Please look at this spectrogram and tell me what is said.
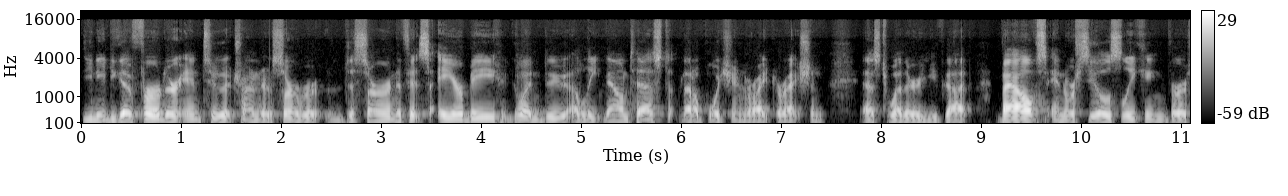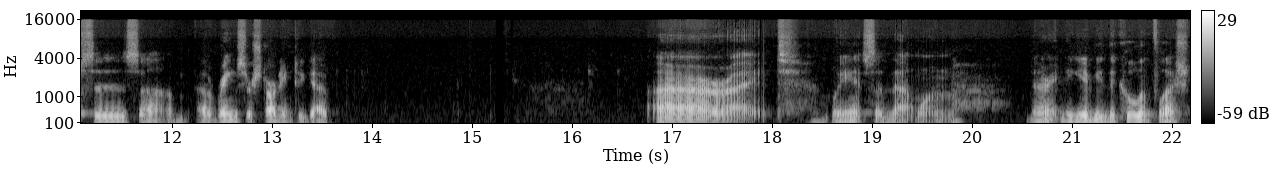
you need to go further into it, trying to discern, discern if it's A or B, go ahead and do a leak down test. That'll point you in the right direction as to whether you've got valves and or seals leaking versus um, uh, rings are starting to go. All right, we answered that one. All right, he gave you the coolant flush.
